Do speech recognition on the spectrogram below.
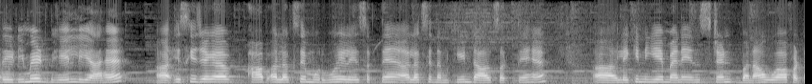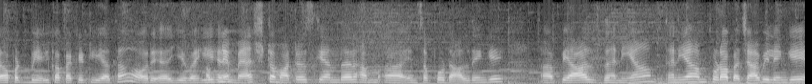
रेडीमेड भेल लिया है। इसकी जगह आप अलग से मुरमुरे ले सकते हैं अलग से नमकीन डाल सकते हैं। आ, लेकिन ये मैंने इंस्टेंट बना हुआ फटाफट भेल का पैकेट लिया था और ये वही है। मैश टमाटर्स के अंदर हम आ, इन सबको डाल देंगे। आ, प्याज धनिया धनिया हम थोड़ा बचा भी लेंगे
